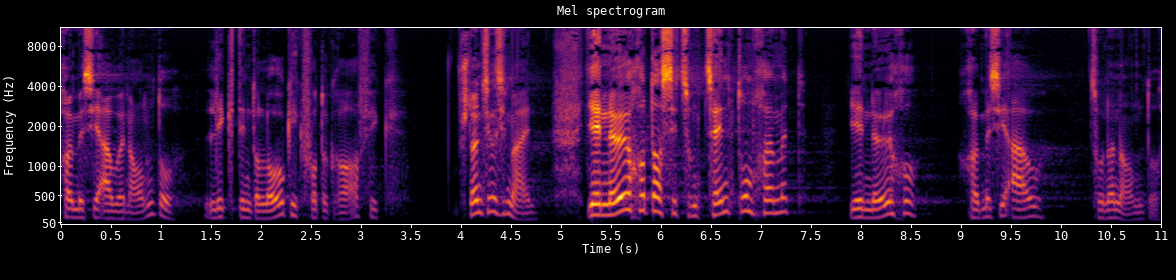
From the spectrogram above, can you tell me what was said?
kommen sie aufeinander. Liegt in der Logik von der Grafik. Verstehen Sie, was ich meine? Je näher, dass sie zum Zentrum kommen, je näher kommen sie auch zueinander.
